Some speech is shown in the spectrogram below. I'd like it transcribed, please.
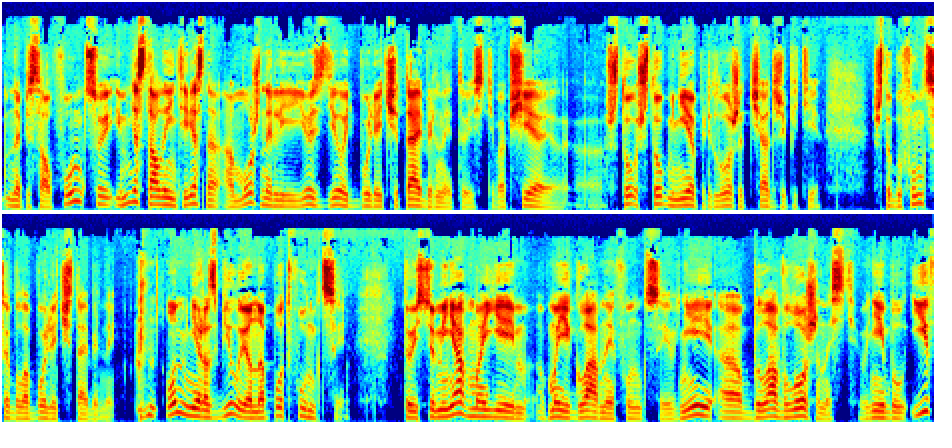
написал функцию, и мне стало интересно, а можно ли ее сделать более читабельной? То есть вообще, что, что мне предложит чат GPT? чтобы функция была более читабельной. Он мне разбил ее на подфункции. То есть у меня в моей, в моей главной функции, в ней э, была вложенность. В ней был if,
